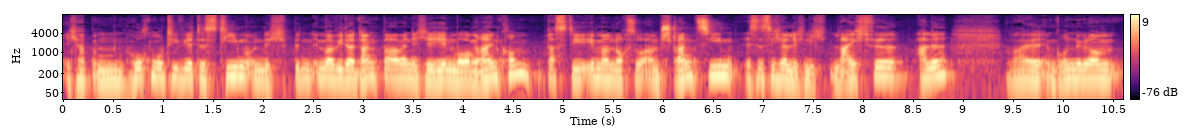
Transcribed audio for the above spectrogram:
ich habe ein hochmotiviertes Team und ich bin immer wieder dankbar, wenn ich hier jeden Morgen reinkomme, dass die immer noch so am Strang ziehen. Es ist sicherlich nicht leicht für alle, weil im Grunde genommen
